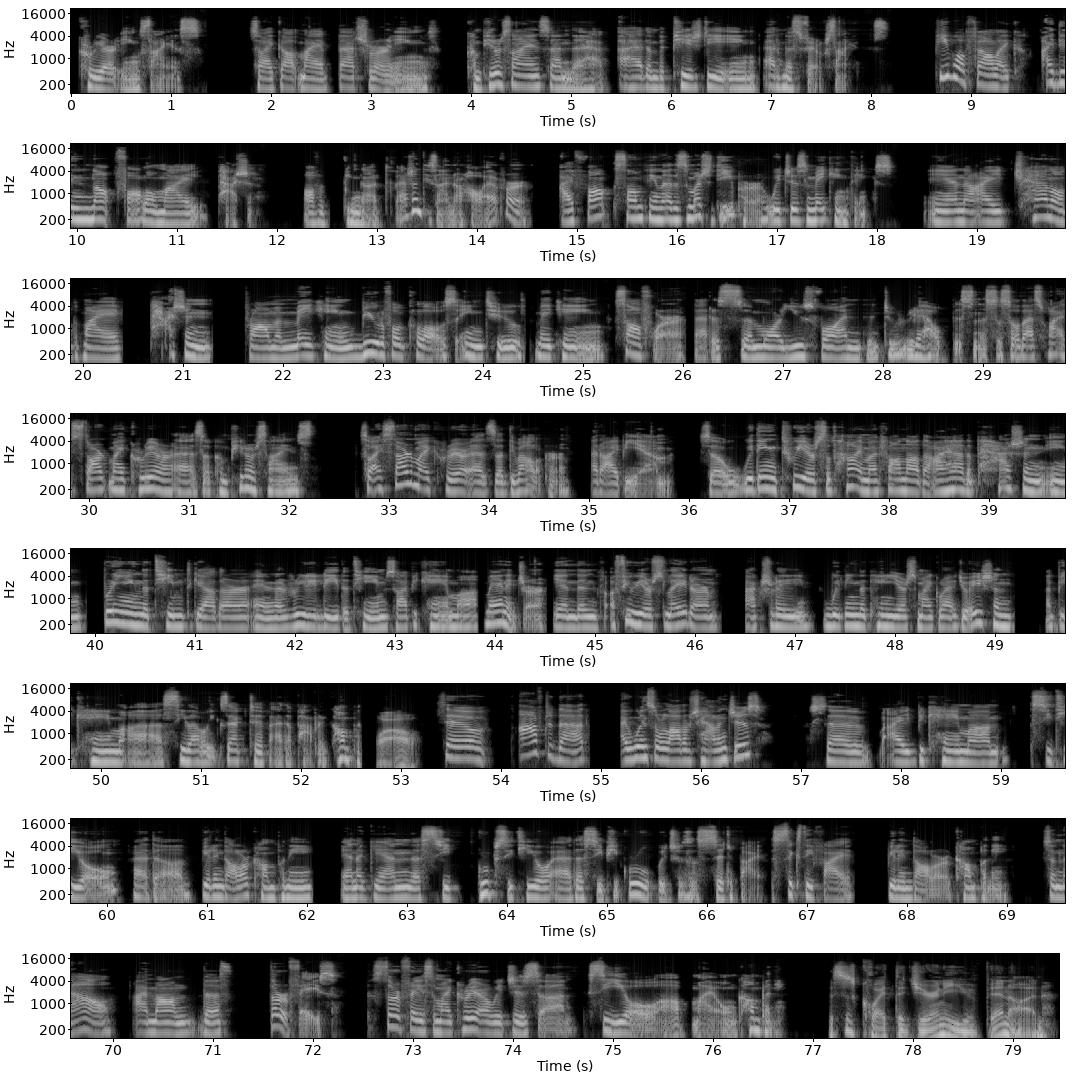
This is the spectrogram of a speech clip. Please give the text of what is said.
career in science. So I got my bachelor in computer science and I had a PhD in atmospheric science. People felt like I did not follow my passion of being a fashion designer. However, I found something that is much deeper, which is making things. And I channeled my passion from making beautiful clothes into making software that is more useful and to really help business. So that's why I started my career as a computer science. So I started my career as a developer at IBM. So within two years of time, I found out that I had a passion in bringing the team together and I really lead the team. So I became a manager. And then a few years later, actually within the 10 years of my graduation, I became a C-level executive at a public company. Wow. So after that, I went through a lot of challenges. So I became a CTO at a billion dollar company. And again, the C- group CTO at CP Group, which is a $65 billion company. So now I'm on the third phase, third phase of my career, which is uh, CEO of my own company. This is quite the journey you've been on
